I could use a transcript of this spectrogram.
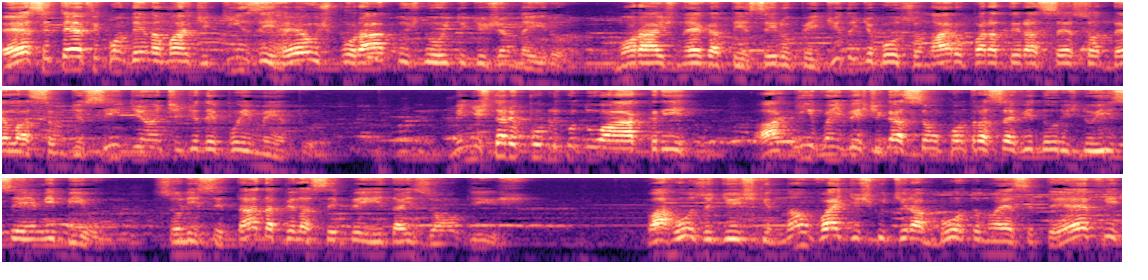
STF condena mais de 15 réus por atos do 8 de janeiro. Moraes nega terceiro pedido de Bolsonaro para ter acesso à delação de si diante de depoimento. Ministério Público do Acre arquiva investigação contra servidores do ICMBio, solicitada pela CPI das ONGs. Barroso diz que não vai discutir aborto no STF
